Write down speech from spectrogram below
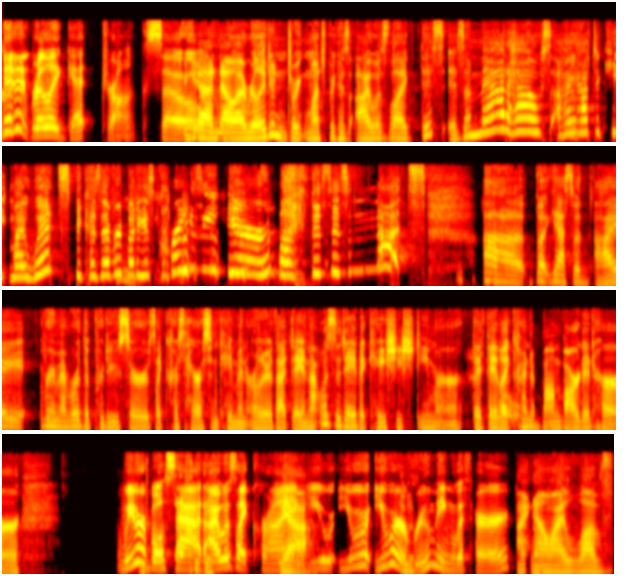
didn't really get drunk. So, Yeah, no, I really didn't drink much because I was like, this is a madhouse. I have to keep my wits because everybody is crazy here. Like, this is nuts. Uh, but yeah, so I remember the producers, like Chris Harrison came in earlier that day, and that was the day that Casey Shteamer, they, they like kind of bombarded her. We were both sad. I was like crying. Yeah. You were, you were, you were rooming with her. I know. I love.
